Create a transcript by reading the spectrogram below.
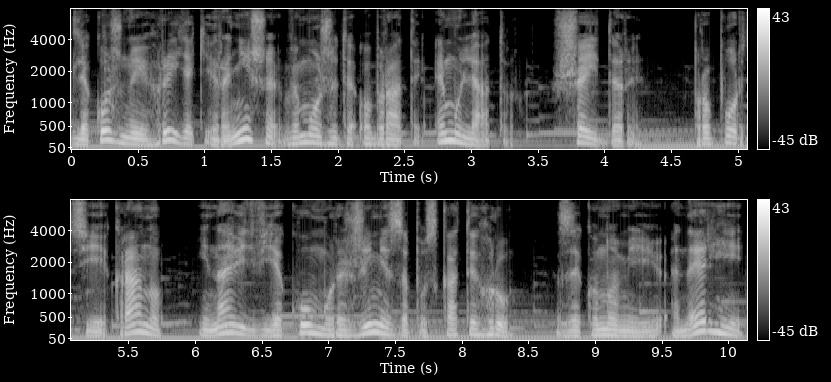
Для кожної гри, як і раніше, ви можете обрати емулятор, шейдери, пропорції екрану і навіть в якому режимі запускати гру з економією енергії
